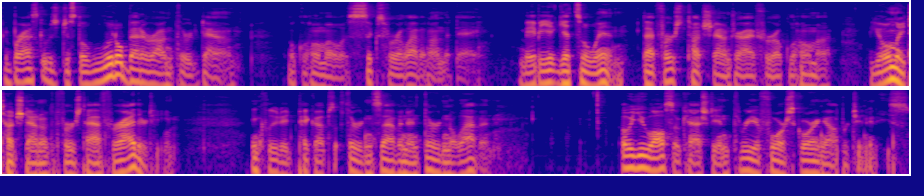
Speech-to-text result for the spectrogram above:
Nebraska was just a little better on third down. Oklahoma was 6 for 11 on the day. Maybe it gets a win. That first touchdown drive for Oklahoma, the only touchdown of the first half for either team, included pickups of third and seven and third and 11. OU also cashed in three of four scoring opportunities,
